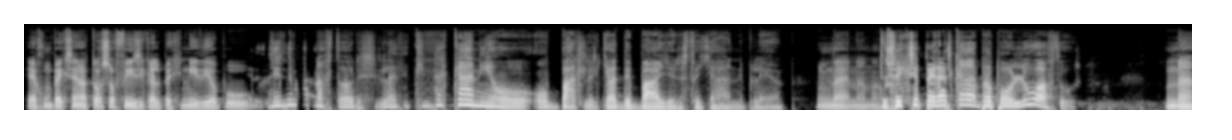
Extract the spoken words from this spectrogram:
έχουν παίξει ένα τόσο physical παιχνίδι όπου... Δεν είναι μόνο αυτό, ρε. Δηλαδή, τι να κάνει ο, ο Butler και ο Αντεμπάγερ στο Γιάννη πλέον; Ναι, ναι, ναι. Τους έχει ξεπεράσει κα- προπολού αυτούς. ναι.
